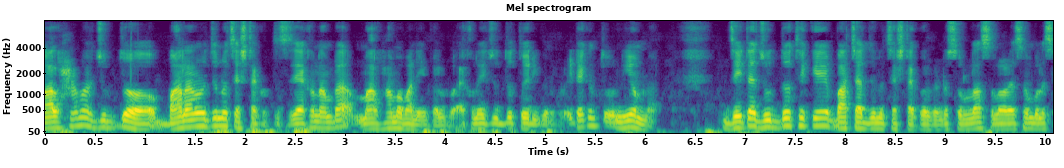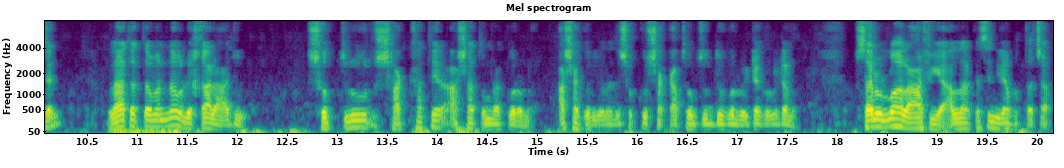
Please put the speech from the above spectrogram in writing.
মালহামার যুদ্ধ বানানোর জন্য চেষ্টা করতেছে যে এখন আমরা মালহামা বানিয়ে ফেলব, এখন এই যুদ্ধ তৈরি করব। এটা কিন্তু নিয়ম না। যেটা যুদ্ধ থেকে বাঁচার জন্য চেষ্টা করবেন রসোল্লা সাল্লাম বলেছেন লা তাতামান্না লেখাল আজু শত্রুর সাক্ষাতের আশা তোমরা করো না। আশা করিও না যে সাক্ষাৎ হোক, যুদ্ধ করব, এটা করব, এটা না। সালুল্লাহ আল আফিয়া আল্লাহর কাছে নিরাপত্তা চাও।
